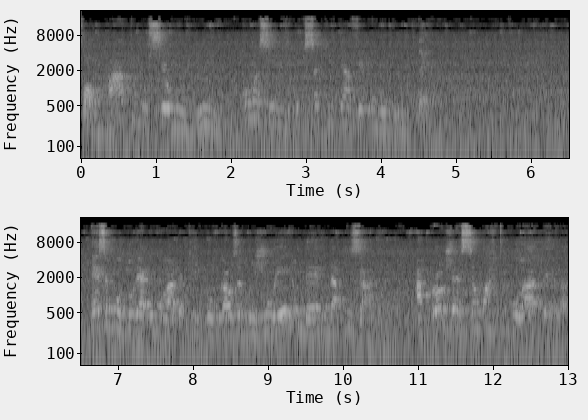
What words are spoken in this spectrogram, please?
formato do seu bumbum, como assim? O que isso aqui tem a ver com o bumbum? Tem essa gordura é acumulada aqui por causa do joelho dela e da pisada. A projeção articular dela,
